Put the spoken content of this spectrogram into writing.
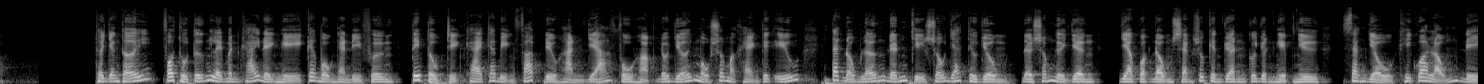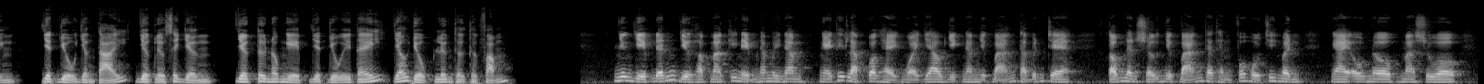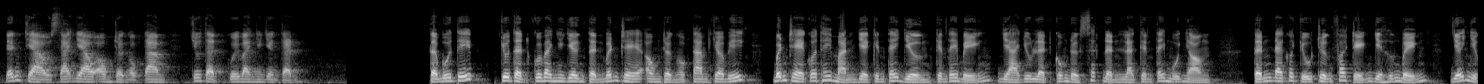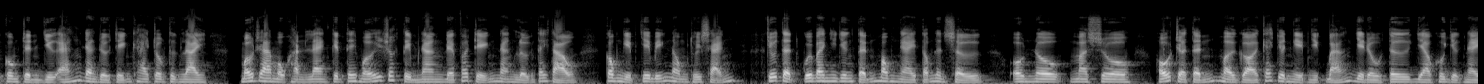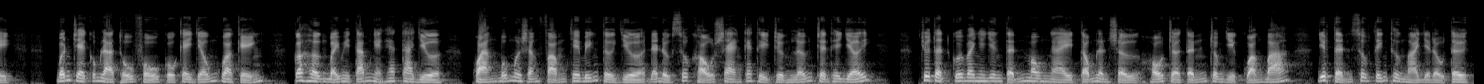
Thời gian tới, Phó Thủ tướng Lê Minh Khái đề nghị các bộ ngành địa phương tiếp tục triển khai các biện pháp điều hành giá phù hợp đối với một số mặt hàng thiết yếu, tác động lớn đến chỉ số giá tiêu dùng, đời sống người dân và hoạt động sản xuất kinh doanh của doanh nghiệp như xăng dầu, khí hóa lỏng, điện, dịch vụ vận tải, vật liệu xây dựng, vật tư nông nghiệp, dịch vụ y tế, giáo dục, lương thực thực phẩm. Nhân dịp đến dự họp mặt kỷ niệm 50 năm ngày thiết lập quan hệ ngoại giao Việt Nam Nhật Bản tại Bến Tre, Tổng lãnh sự Nhật Bản tại thành phố Hồ Chí Minh, ngài Ono Masuo đến chào xã giao ông Trần Ngọc Tam, Chủ tịch Ủy ban nhân dân tỉnh. Tại buổi tiếp, Chủ tịch Ủy ban nhân dân tỉnh Bến Tre ông Trần Ngọc Tam cho biết, Bến Tre có thế mạnh về kinh tế dường, kinh tế biển và du lịch cũng được xác định là kinh tế mũi nhọn. Tỉnh đang có chủ trương phát triển về hướng biển với nhiều công trình dự án đang được triển khai trong tương lai, mở ra một hành lang kinh tế mới rất tiềm năng để phát triển năng lượng tái tạo, công nghiệp chế biến nông thủy sản, Chủ tịch Ủy ban nhân dân tỉnh mong ngài tổng lãnh sự Ono Maso hỗ trợ tỉnh mời gọi các doanh nghiệp Nhật Bản về đầu tư vào khu vực này. Bến Tre cũng là thủ phủ của cây giống hoa kiển, có hơn 78.000 hecta dừa, khoảng 40 sản phẩm chế biến từ dừa đã được xuất khẩu sang các thị trường lớn trên thế giới. Chủ tịch Ủy ban nhân dân tỉnh mong ngài tổng lãnh sự hỗ trợ tỉnh trong việc quảng bá, giúp tỉnh xúc tiến thương mại và đầu tư.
